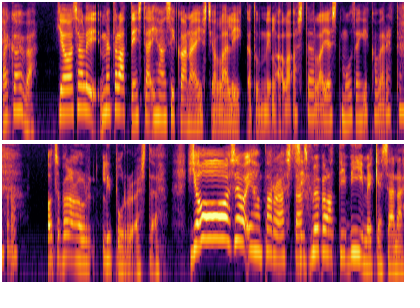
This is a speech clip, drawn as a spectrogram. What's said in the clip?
Aika hyvä. Joo, se oli, me pelattiin sitä ihan sikana just jollain liikkatunnilla ala-asteella ja sitten muutenkin kavereiden kanssa. Oletko pelannut lipuryöstöä? Joo, se on ihan parasta. Siis me pelattiin viime kesänä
